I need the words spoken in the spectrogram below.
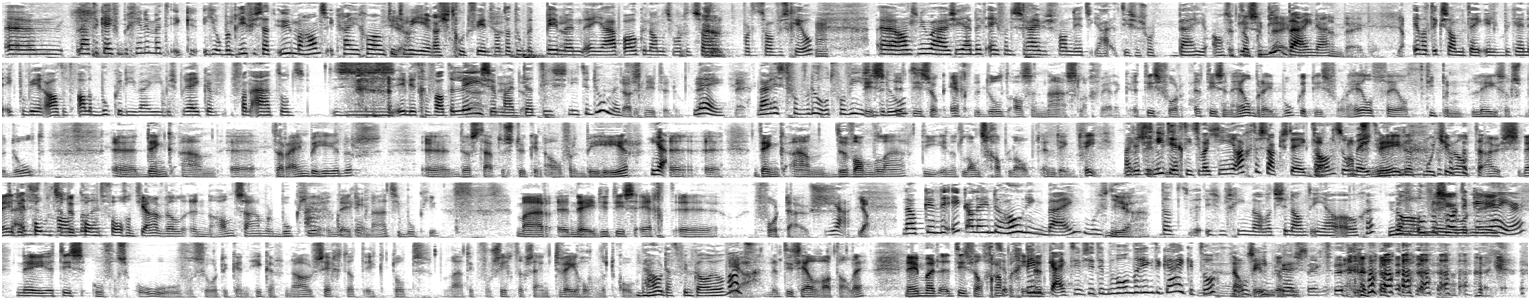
Ehm, laat ik even beginnen met, ik, hier op mijn briefje staat u, maar Hans, ik ga je gewoon tutoyeren als je het goed vindt. Want dat doe ik met Pim en, en Jaap ook, en anders wordt het zo'n wordt het zo'n verschil. Eh, Hans Nieuwenhuizen, jij bent een van de schrijvers van dit, ja, het is een soort bijenencyclopedie bijbel. bijna. Een bijbel, ja. Ja, Want ik zal meteen eerlijk bekennen, ik probeer altijd alle boeken die wij hier bespreken van A tot in dit geval te lezen. nee, maar dat- dat, is niet te doen met Dat is niet te doen. Nee. Waar is het voor bedoeld? Voor wie is Het bedoeld? het is ook echt bedoeld als een naslagwerk. Het is, voor, het is een heel breed boek. Het is voor heel veel typen lezers bedoeld. Eh, denk aan eh, terreinbeheerders. Eh, daar staat een stuk in over het beheer. Ja. Eh, eh, denk aan de wandelaar die in het landschap loopt en denkt... Hey, maar dit is niet echt iets wat je in je achterzak steekt, Dat Hans, om mee abs- te Nee, dat moet je wel thuis. Nee, er komt, er komt volgend jaar wel een handzamerboekje, Ah, een oké. determinatieboekje. Maar nee, dit is echt voor thuis. Ja. Ja. Nou kende ik alleen de honingbij. Moest... Ja. Dat is misschien wel wat gênant in jouw ogen. Nou, Hoe- hoeveel nee, soorten hoor, ken nee. jij er? Nee, het is... Hoeveel, oeh, hoeveel soorten ken ik er? Nou, zeg dat ik tot, laat ik voorzichtig zijn, 200 kom. Nou, dat vind ik al heel wat. Ja, dat is heel wat al, hè? Nee, maar het is wel grappig. Pim in het, kijkt, Tim zit in bewondering te kijken, toch? Nou, Onze Pim, dat is-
